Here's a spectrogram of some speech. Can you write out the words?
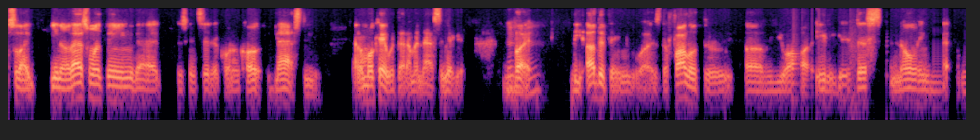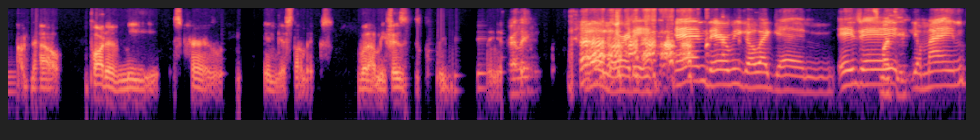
so like you know that's one thing that is considered quote unquote nasty and i'm okay with that i'm a nasty nigga but Mhm. the other thing was the follow through of you all eating it just knowing that now part of me is currently in your stomachs without me physically doing it Really? Oh lordy. and there we go again. AJ, Smutty. your mind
